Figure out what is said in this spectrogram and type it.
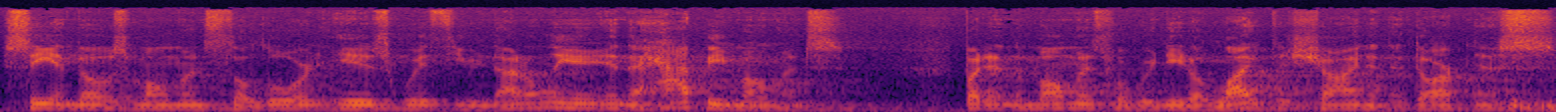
See, in those moments, the Lord is with you, not only in the happy moments, but in the moments where we need a light to shine in the darkness,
